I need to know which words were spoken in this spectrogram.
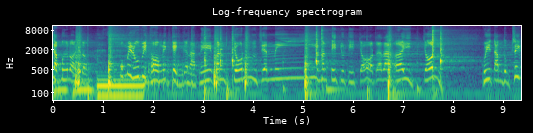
จับมือหน่อยพี่น้อง ผมไม่รู้พี่ทองนี่เก่งขนาดนี้ มันจนเสียนี้ มันติดอยู่ที่จอซะละเอ้ยจน คุยตำถูกซิ่ง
